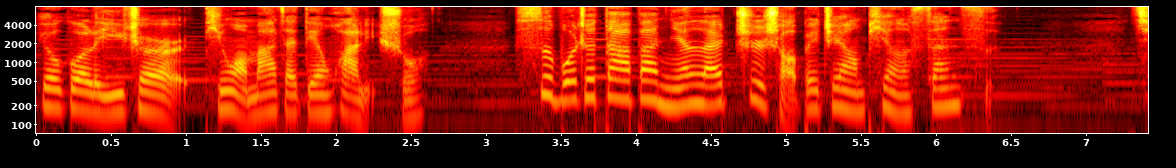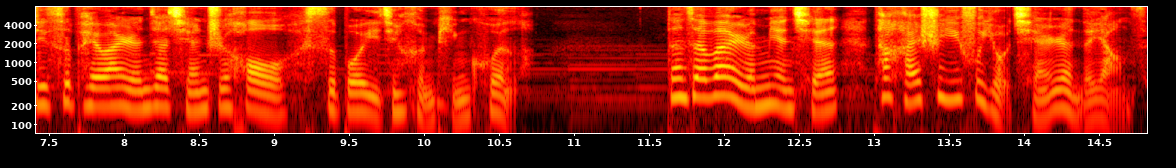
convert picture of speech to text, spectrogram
又过了一阵儿，听我妈在电话里说，四伯这大半年来至少被这样骗了三次。几次赔完人家钱之后，四伯已经很贫困了，但在外人面前，他还是一副有钱人的样子。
